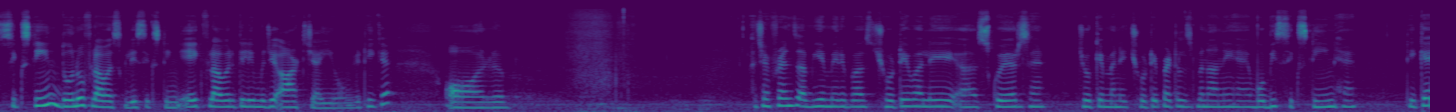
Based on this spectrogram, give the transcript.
सिक्सटीन दोनों फ्लावर्स के लिए सिक्सटीन एक फ्लावर के लिए मुझे आठ चाहिए होंगे, ठीक है? और अच्छा फ्रेंड्स अब ये मेरे पास छोटे वाले स्क्वायर्स हैं, जो कि मैंने छोटे पेटल्स बनाने हैं, वो भी सिक्सटीन हैं, ठीक है?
